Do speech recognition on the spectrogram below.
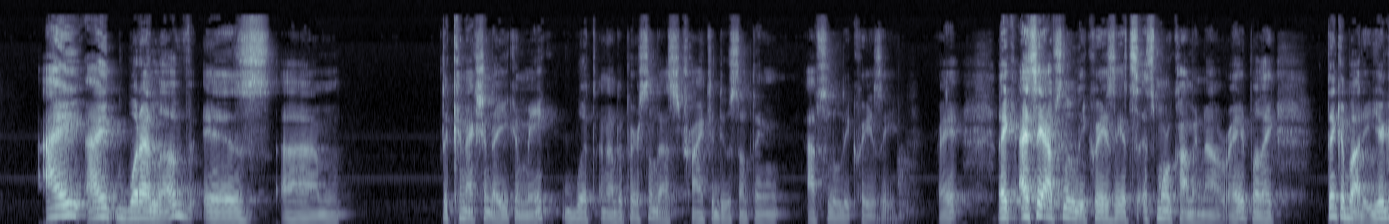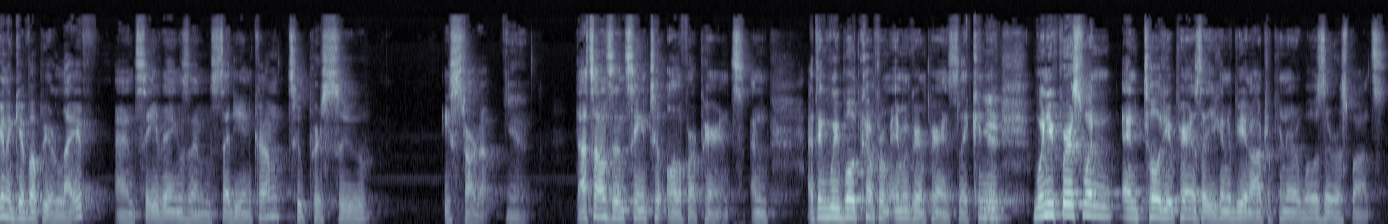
I, I, what I love is um, the connection that you can make with another person that's trying to do something absolutely crazy, right? Like I say absolutely crazy. It's it's more common now, right? But like, think about it. You're gonna give up your life and savings and steady income to pursue a startup. Yeah. That sounds insane to all of our parents. And I think we both come from immigrant parents. Like, can Yeah. you, when you first went and told your parents that you're going to be an entrepreneur, what was their response?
